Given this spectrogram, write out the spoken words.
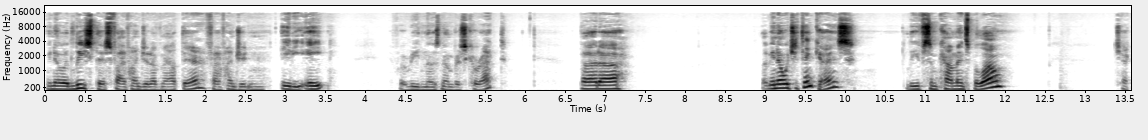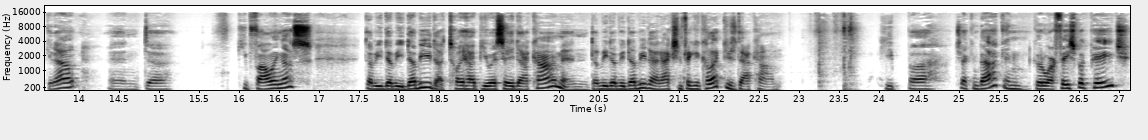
we know at least there's 500 of them out there, 588, if we're reading those numbers correct. But uh, let me know what you think, guys. Leave some comments below. Check it out and uh, keep following us. www.toyhypeusa.com and www.actionfigurecollectors.com. Keep uh, checking back and go to our Facebook page,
